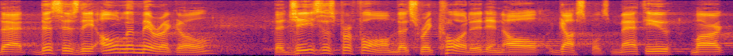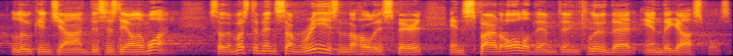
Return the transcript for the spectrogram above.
that this is the only miracle that Jesus performed that's recorded in all Gospels Matthew, Mark, Luke, and John. This is the only one. So there must have been some reason the Holy Spirit inspired all of them to include that in the Gospels.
